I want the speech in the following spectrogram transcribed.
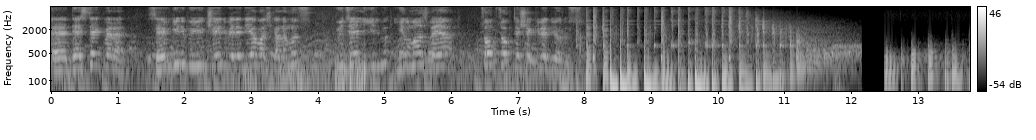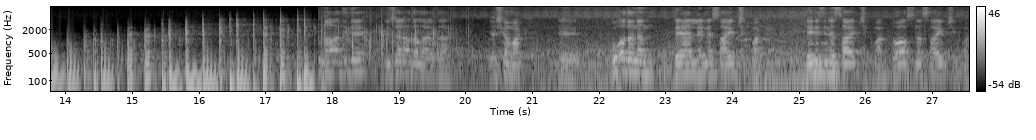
e, destek veren sevgili Büyükşehir Belediye Başkanımız Yücel Yıl- Yılmaz Bey'e çok çok teşekkür ediyoruz. Nadide güzel adalarda yaşamak, e, bu adanın değerlerine sahip çıkmak, denizine sahip çıkmak, doğasına sahip çıkmak,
